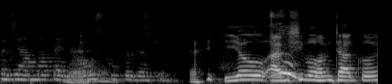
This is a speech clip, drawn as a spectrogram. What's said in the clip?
पजामा पहना उसको ऊपर करके। Yo I am Shivam Thakur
